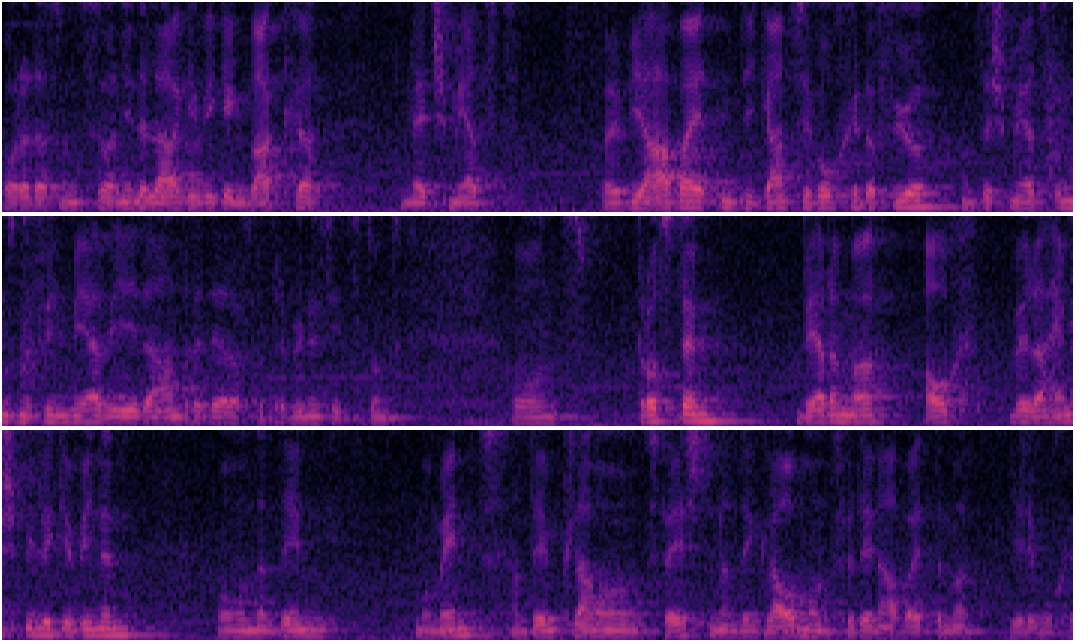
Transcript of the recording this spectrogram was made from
oder dass uns so eine Niederlage wie gegen Wacker nicht schmerzt. Weil wir arbeiten die ganze Woche dafür und das schmerzt uns noch viel mehr wie jeder andere, der auf der Tribüne sitzt. Und, und trotzdem werden wir auch wieder Heimspiele gewinnen und an dem Moment, an dem klammern wir uns fest und an den glauben und für den arbeiten wir jede Woche.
